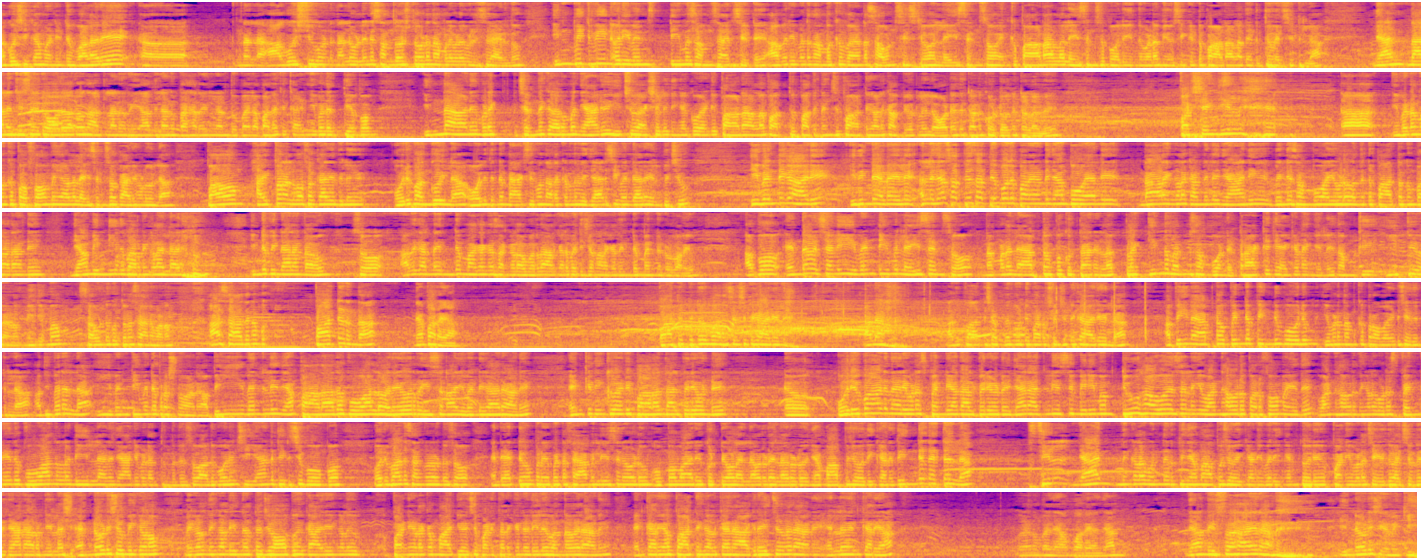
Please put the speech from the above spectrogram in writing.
ആഘോഷിക്കാൻ വേണ്ടിട്ട് വളരെ നല്ല ആഘോഷിച്ചുകൊണ്ട് നല്ല ഉള്ളിൽ സന്തോഷത്തോടെ നമ്മളിവിടെ വിളിച്ചതായിരുന്നു. ഇൻ ബിറ്റ്വീൻ ഒരു ഇവന്റ് ടീം സംസാരിച്ചിട്ട് അവരിവിടെ നമുക്ക് വേണ്ട സൗണ്ട് സിസ്റ്റമോ ലൈസൻസോ എനിക്ക് പാടാനുള്ള ലൈസൻസ് പോലും ഇന്നിവിടെ മ്യൂസിക് ഇട്ട് പാടാനുള്ളത് എടുത്തു വെച്ചിട്ടില്ല. ഞാൻ നാലഞ്ച് ദിവസമായിട്ട് ഓരോരോ നാട്ടിലാണ് റിയാദിലാണ് ബഹ്റൈനിലാണ് ദുബായിലാണ്. അപ്പൊ അതൊക്കെ കഴിഞ്ഞ് ഇവിടെ എത്തിയപ്പം ഇന്നാണ് ഇവിടെ ചെന്ന് കയറുമ്പോൾ ഞാനും ഈച്ചു ആക്ച്വലി നിങ്ങൾക്ക് വേണ്ടി പാടാനുള്ള പത്ത് പതിനഞ്ച് പാട്ടുകൾ കമ്പ്യൂട്ടറിൽ ലോഡ് ചെയ്തിട്ടാണ് കൊണ്ടുവന്നിട്ടുള്ളത്. പക്ഷെങ്കിൽ ഇവിടെ നമുക്ക് പെർഫോം ചെയ്യാനുള്ള ലൈസൻസോ കാര്യങ്ങളോ ഇല്ല. പാവം ഹൈപ്പർ അൽവാഫക്കാർ ഇതിൽ ഒരു പങ്കുമില്ല ഓൾ ഇതിന്റെ മാക്സിമം നടക്കണമെന്ന് വിചാരിച്ച് ഇവന്റുകാരെ ഏൽപ്പിച്ചു. ഇവന്റുകാര് ഇതിന്റെ ഇടയിൽ അല്ല ഞാൻ സത്യം സത്യം പോലെ പറയാണ്ട് ഞാൻ പോയാൽ നാളെ നിങ്ങളെ കണ്ണിൽ ഞാൻ വലിയ സംഭവമായി ഇവിടെ വന്നിട്ട് പാട്ടൊന്നും പാടാണ്ട് ഞാൻ മിന്നി എന്ന് പറഞ്ഞ നിങ്ങളെല്ലാരും ഇന്റെ പിന്നാലെ ഉണ്ടാവും. സോ അത് കണ്ട എന്റെ മകൊക്കെ സങ്കടം വെറുതെ ആൾക്കാരെ പരീക്ഷ നടക്കുന്നത് എന്റെ എന്നോട് പറയും. അപ്പോ എന്താ വെച്ചാൽ ഈ ഇവന്റ് ടീം ലൈസൻസോ നമ്മുടെ ലാപ്ടോപ്പ് കുത്താനുള്ള പ്ലഗ് എന്ന് പറഞ്ഞ സംഭവമുണ്ട്. ട്രാക്ക് കേൾക്കണമെങ്കിൽ നമുക്ക് ഇ പി വേണം. മിനിമം സൗണ്ട് കുത്തുന്ന സാധനം വേണം. ആ സാധനം പാട്ടിടണ്ട. ഞാൻ പറയാം. പാട്ടിട്ടിട്ട് മറച്ചു വെച്ചിട്ട് കാര്യമില്ല. അല്ല അത് പാട്ട് ശബ്ദം കൂട്ടി മറച്ചു വെച്ചിട്ട് കാര്യമില്ല. അപ്പൊ ഈ ലാപ്ടോപ്പിന്റെ പിന്ന് പോലും ഇവിടെ നമുക്ക് പ്രൊവൈഡ് ചെയ്തിട്ടില്ല. അത് ഇവരല്ല ഈ ഇവന്റ് ടീമിന്റെ പ്രശ്നമാണ്. അപ്പൊ ഈ ഇവന്റിൽ ഞാൻ പാടാതെ പോകാനുള്ള ഒരേ ഒരു റീസൺ ആ ഇവന്റുകാരാണ് എനിക്ക് നിങ്ങൾക്ക് വേണ്ടി പാടാൻ താല്പര്യമുണ്ട്. ഒരുപാട് നേരം ഇവിടെ സ്പെൻഡ് ചെയ്യാൻ താല്പര്യമുണ്ട്. ഞാൻ at least minimum two hours അല്ലെങ്കിൽ വൺ ഹവർ പെർഫോം ചെയ്ത് വൺ ഹവർ നിങ്ങളുടെ കൂടെ സ്പെൻഡ് ചെയ്ത് പോവാന്നുള്ള ഡീലിലാണ് ഞാൻ ഇവിടെ എത്തുന്നത്. സോ അതുപോലും ചെയ്യാണ്ട് തിരിച്ചു പോകുമ്പോൾ ഒരുപാട് സങ്കടമുണ്ട്. സോ എന്റെ ഏറ്റവും പ്രിയപ്പെട്ട ഫാമിലീസിനോടും ഉമ്മമാര് കുട്ടികളും എല്ലാവരോടും എല്ലാവരോടും ഞാൻ മാപ്പ് ചോദിക്കുകയാണ്. ഇത് എന്റെ തെറ്റല്ല. സ്റ്റിൽ ഞാൻ നിങ്ങളെ മുൻനിർത്തി ഞാൻ മാപ്പ് ചോദിക്കുകയാണ്. ഇവർ ഇങ്ങനത്തെ ഒരു പണി ഇവിടെ ചെയ്തു വെച്ചത് ഞാൻ അറിഞ്ഞില്ല. എന്നോട് ക്ഷമിക്കണം. നിങ്ങൾ നിങ്ങളുടെ ഇന്നത്തെ ജോബ് കാര്യങ്ങൾ പണിയടക്കം മാറ്റി വെച്ച് പണിത്തിരക്കിന്റെ ഇടയിൽ വന്നവരാണ്. എനിക്കറിയാം പാട്ട് കേൾക്കാൻ ആഗ്രഹിച്ചവരാണ്. എല്ലാം എനിക്കറിയാം. വേണമെന്ന് ഞാൻ പറയാം. ഞാൻ ഞാൻ നിസ്സഹായനാണ്. എന്നോട് ക്ഷമിക്ക്.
